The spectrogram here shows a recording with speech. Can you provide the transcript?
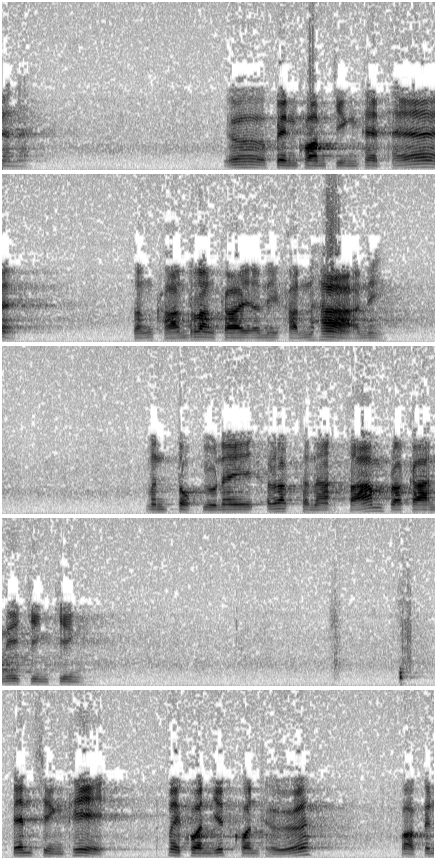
นั่นนะเออ เป็นความจริงแท้ๆสังขารร่างกาย อันนี้ขันห้าอันนี้ มันตกอยู่ในลักษณะสามประการนี้จริง ๆ เป็นสิ่งที่ ไม่ควรยึดควรถือ ว่าเป็น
